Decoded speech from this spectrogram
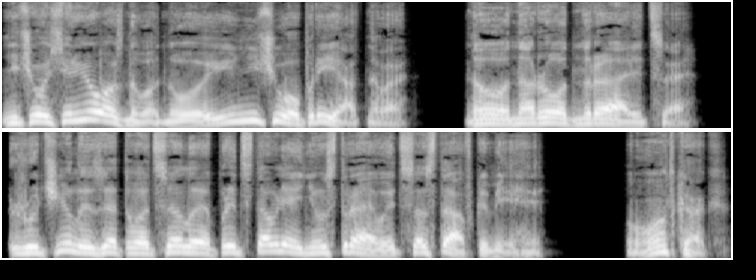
Ничего серьезного, но и ничего приятного. Но народ нравится. Жучил из этого целое представление устраивает со ставками. Вот как?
